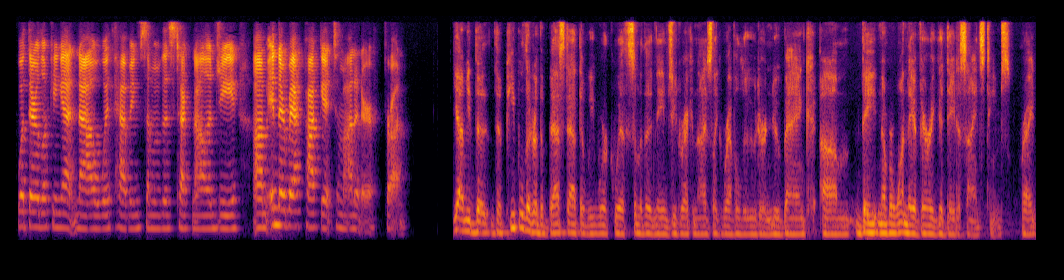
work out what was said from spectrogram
what they're looking at now with having some of this technology um, in their back pocket to monitor fraud. Yeah, I mean the the people that are the best at that we work with, some of the names you'd recognize like Revolut or Nubank, um, they number one they have very good data science teams, right?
